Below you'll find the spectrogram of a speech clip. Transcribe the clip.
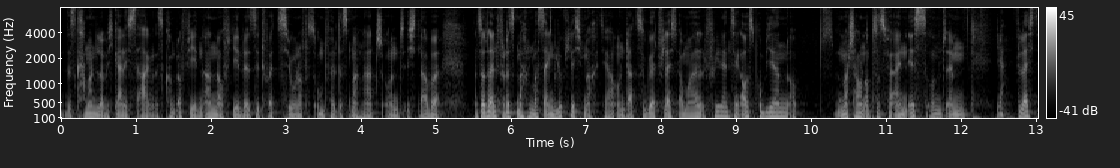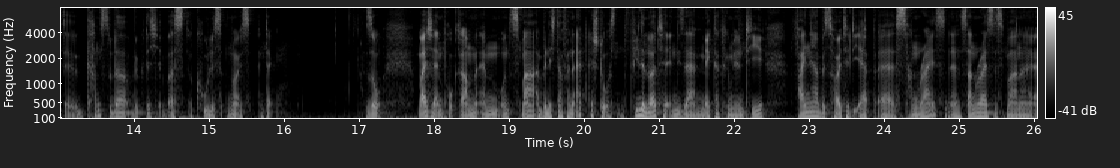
das kann man, glaube ich, gar nicht sagen. Das kommt auf jeden an, auf jede Situation, auf das Umfeld, das man hat. Und ich glaube, man sollte einfach das machen, was einen glücklich macht, ja. Und dazu gehört vielleicht auch mal Freelancing ausprobieren, ob, mal schauen, ob es das für einen ist. Und ähm, ja, vielleicht äh, kannst du da wirklich was Cooles, Neues entdecken. So, weiter im Programm. Ähm, und zwar bin ich da auf eine App gestoßen. Viele Leute in dieser Maker-Community feiern ja bis heute die App äh, Sunrise. Äh, Sunrise ist mal eine,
